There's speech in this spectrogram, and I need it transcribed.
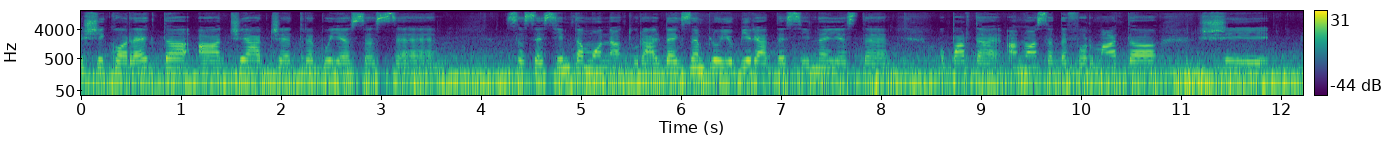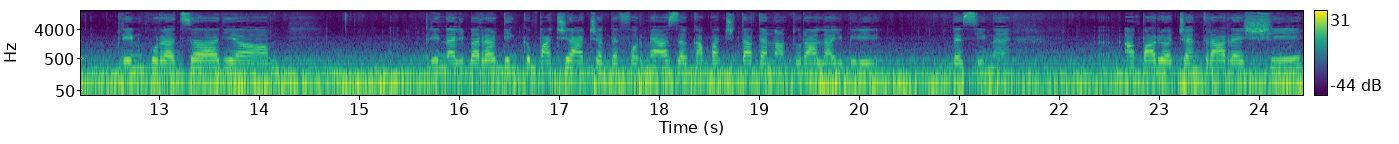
și corectă a ceea ce trebuie să se, să se simtă în mod natural. De exemplu, iubirea de sine este o parte a noastră deformată și prin curățări, uh, prin eliberări din câmp a ceea ce deformează capacitatea naturală a iubirii de sine, uh, apare o centrare și,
